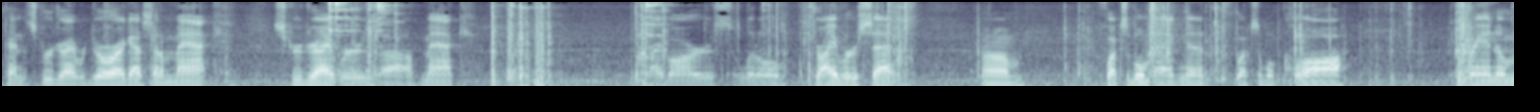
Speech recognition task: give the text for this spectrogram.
kind of screwdriver drawer. I got a set of Mac screwdrivers, uh, Mac pry bars, little driver set, um, flexible magnet, flexible claw, random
